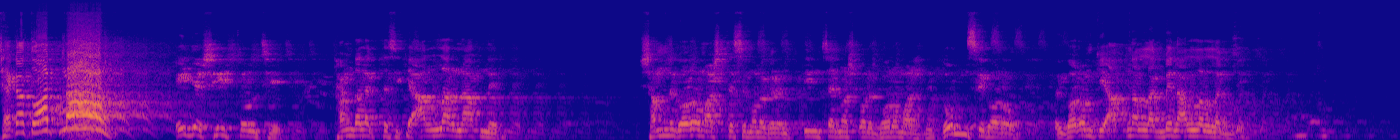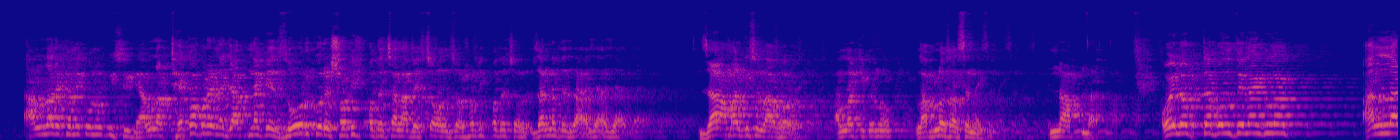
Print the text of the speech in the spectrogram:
ঠেকা তো আপনার! এই যে শীত চলছে, ঠান্ডা লাগতেছে কি আল্লাহর না আপনার? সামনে গরম আসতেছে, মনে করেন তিন, চার মাস পরে গরম আসবে গমছে গরম। ওই গরম কি আপনার লাগবে না আল্লাহর লাগবে? আল্লাহর এখানে কোনো কিছুই নেই। আল্লাহ ঠেকা পড়ে না যে আপনাকে জোর করে সঠিক পথে চালাবে। চল চল, সঠিক পথে চল, জান্নাতে যা যা যা যা। যা, আমার কিছু লাভ হবে। আল্লাহ কি কোনো লাভ লস আছে নাকি? না, আপনার। ওই লোকটা বলতে লাগল, আল্লাহ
